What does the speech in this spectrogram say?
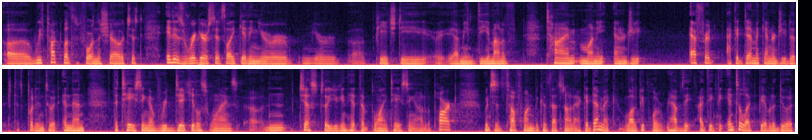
uh, we've talked about this before on the show. It's just it is rigorous. It's like getting your your uh, PhD. I mean, the amount of time, money, energy, effort, academic energy that, that's put into it, and then the tasting of ridiculous wines, uh, n- just so you can hit the blind tasting out of the park, which is a tough one because that's not academic. A lot of people have the, I think, the intellect to be able to do it.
